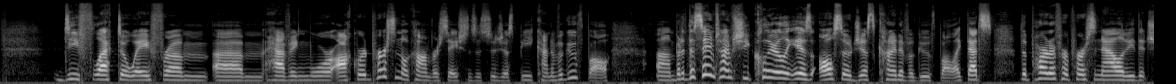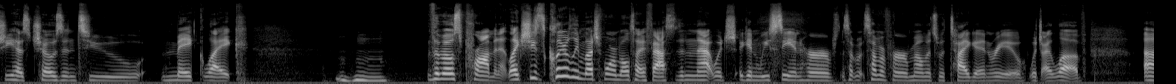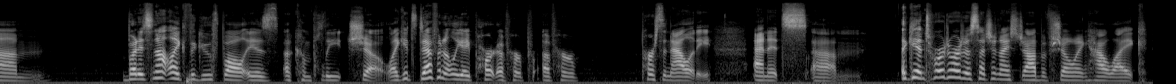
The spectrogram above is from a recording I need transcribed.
deflect away from um, having more awkward personal conversations, is to just be kind of a goofball. Um, but at the same time, she clearly is also just kind of a goofball. Like that's the part of her personality that she has chosen to make like the most prominent. Like she's clearly much more multifaceted than that, which again we see in her some, some of her moments with Taiga and Ryu, which I love. Um, but it's not like the goofball is a complete show. Like it's definitely a part of her of her personality, and it's um, again Toradora does such a nice job of showing how like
